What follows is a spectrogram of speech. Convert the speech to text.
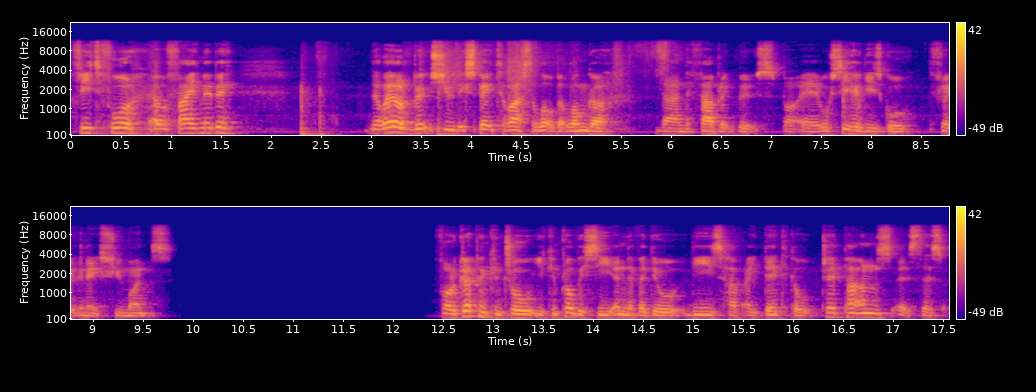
Three to four out of five maybe. The leather boots you would expect to last a little bit longer than the fabric boots, but uh, we'll see how these go throughout the next few months. For grip and control, you can probably see in the video, these have identical tread patterns. It's this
